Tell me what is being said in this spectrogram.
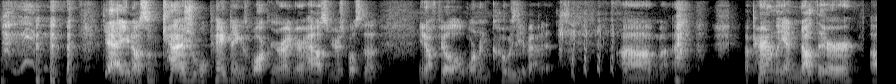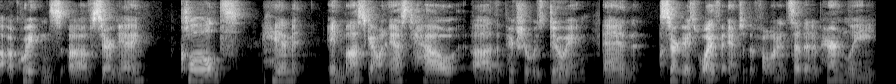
yeah, you know, some casual paintings walking around your house, and you're supposed to, you know, feel warm and cozy about it. um, apparently, another uh, acquaintance of Sergei called him in Moscow and asked how uh, the picture was doing. And Sergei's wife answered the phone and said that apparently,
